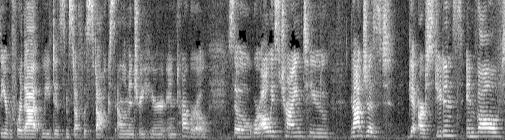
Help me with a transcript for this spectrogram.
the year before that we did some stuff with Stocks Elementary here in Tarboro. So we're always trying to not just get our students involved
